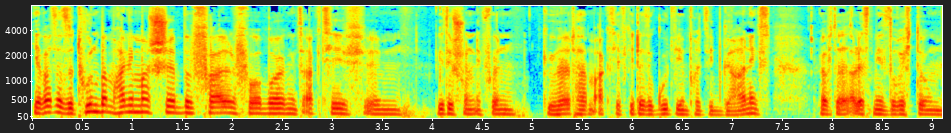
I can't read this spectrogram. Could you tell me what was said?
Ja, was also tun beim Hallimasch-Befall vorbeugend aktiv? Ähm, wie Sie schon vorhin gehört haben, aktiv geht da so gut wie im Prinzip gar nichts. Läuft da alles mehr so Richtung,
